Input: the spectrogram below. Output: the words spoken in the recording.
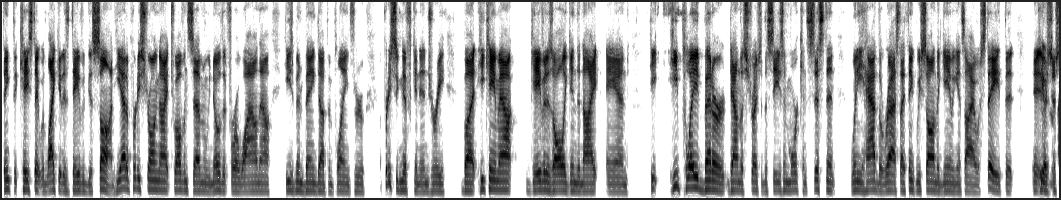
think that K State would like it is David N'Guessan. He had a pretty strong night, 12 and 7. We know that for a while now he's been banged up and playing through a pretty significant injury, but he came out, gave it his all again tonight, and he he played better down the stretch of the season, more consistent when he had the rest. I think we saw in the game against Iowa State that it, it was just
